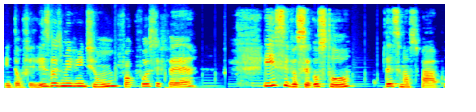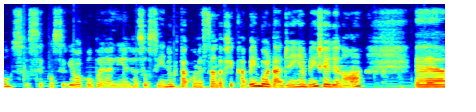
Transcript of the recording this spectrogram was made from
Então, feliz 2021, foco, força e fé. E se você gostou desse nosso papo, se você conseguiu acompanhar a linha de raciocínio, que está começando a ficar bem bordadinha, bem cheia de nó, é,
